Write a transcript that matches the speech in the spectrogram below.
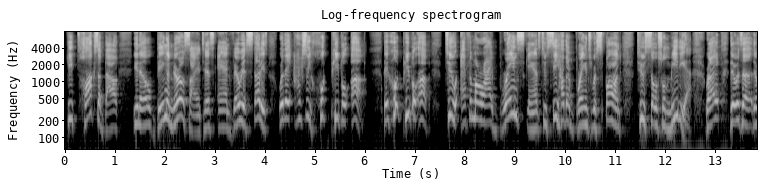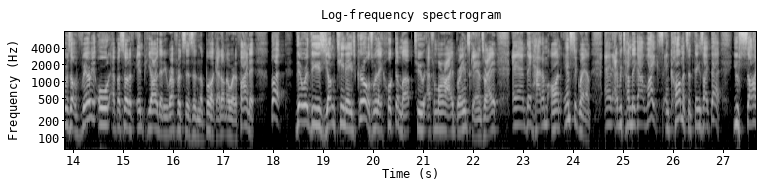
he talks about, you know, being a neuroscientist and various studies where they actually hook people up they hook people up to fMRI brain scans to see how their brains respond to social media, right? There was a there was a very old episode of NPR that he references in the book, I don't know where to find it, but there were these young teenage girls where they hooked them up to fMRI brain scans, right? And they had them on Instagram, and every time they got likes and comments and things like that, you saw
